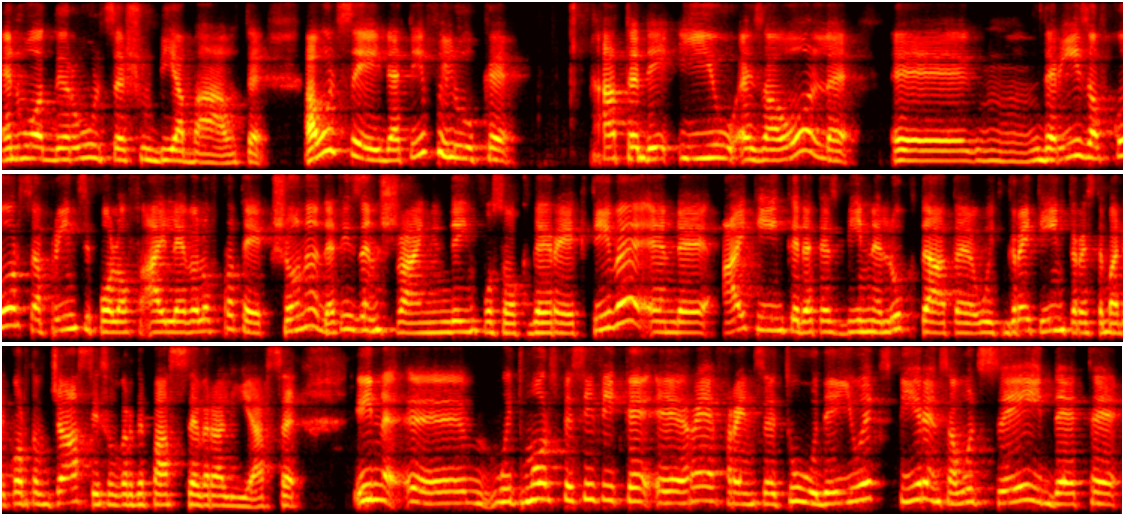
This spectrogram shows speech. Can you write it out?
and what the rules should be about. I would say that if we look at the EU as a whole, uh, there is, of course, a principle of high level of protection that is enshrined in the InfoSoc directive. And uh, I think that has been looked at uh, with great interest by the Court of Justice over the past several years. In, with more specific reference to the EU experience, I would say that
